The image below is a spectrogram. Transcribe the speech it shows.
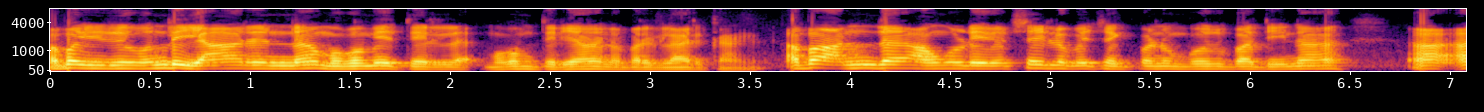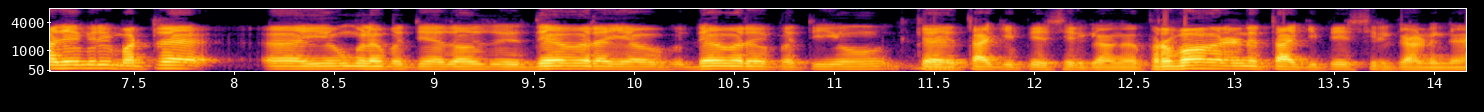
அப்போ இது வந்து யாருன்னா முகமே தெரியல. முகம் தெரியாத நபர்களாக இருக்காங்க. அப்போ அந்த அவங்களுடைய வெப்சைட்டில் போய் செக் பண்ணும்போது பார்த்தீங்கன்னா அதேமாரி மற்ற இவங்களை பற்றி அதாவது தேவரைய தேவரை பற்றியும் க தாக்கி பேசியிருக்காங்க. பிரபாகரனை தாக்கி பேசியிருக்கானுங்க.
